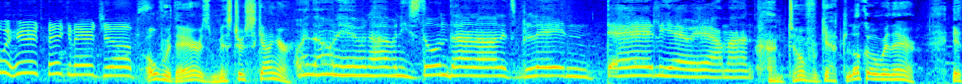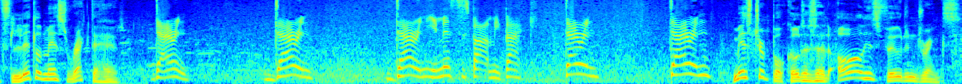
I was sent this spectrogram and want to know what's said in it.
over here taking our jobs. Over there is Mr. Scanger. I don't even have any suntan on. It's bleeding deadly out here, man. And don't forget, look over there. It's Little Miss Wrecked Ahead. Darren. Darren. Darren, you missed the spot on me back. Darren. Darren. Mr. Buckled has had all his food and drinks,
